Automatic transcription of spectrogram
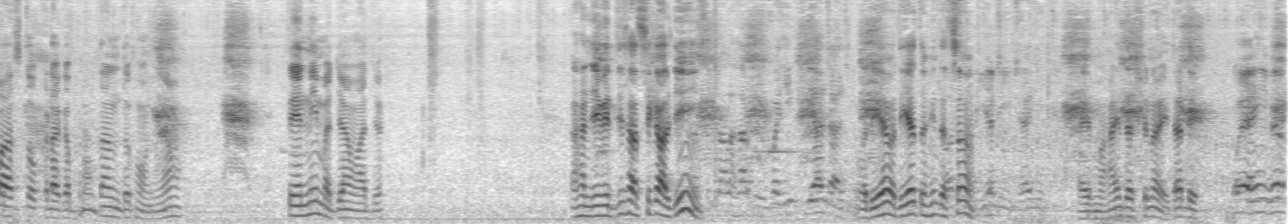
ਪਾਸ ਤੋਕੜਾ ਗੱਬਣਾ ਤੁਹਾਨੂੰ ਦਿਖਾਉਣੀਆਂ ਵਾਂ। ਤਿੰਨ ਹੀ ਮੱਝਾਂ ਅੱਜ। ਹਾਂਜੀ ਵੀਰ ਜੀ ਸਤਿ ਸ਼੍ਰੀ ਅਕਾਲ ਜੀ। ਕਾਲ ਹਰਪ੍ਰੀਤ ਭਾਜੀ ਕੀ ਹਾਲ ਚਾਲ ਜੀ? ਵਧੀਆ ਵਧੀਆ ਤੁਸੀਂ ਦੱਸੋ? ਵਧੀਆ ਠੀਕ ਠਾਕ ਜੀ। ਮਹਾ ਹੀ ਦਰਸ਼ਨ ਹੋਏ ਤੁਹਾਡੇ? ਓਏ ਅਸੀਂ ਫਿਰ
